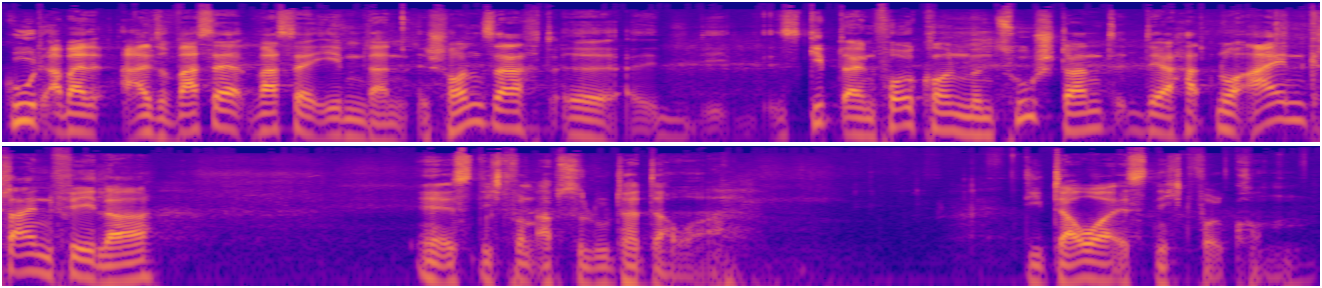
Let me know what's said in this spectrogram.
Gut, aber also was er, was er eben dann schon sagt, äh, es gibt einen vollkommenen Zustand, der hat nur einen kleinen Fehler. Er ist nicht von absoluter Dauer. Die Dauer ist nicht vollkommen.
